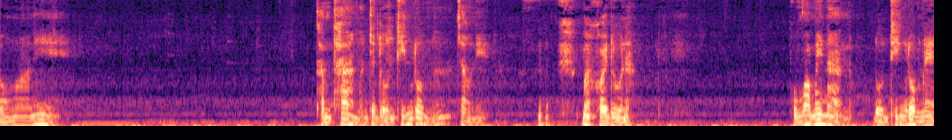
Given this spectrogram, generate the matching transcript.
ลงมานี่ ทำท่าเหมือนจะโดนทิ้งร่มนะเจ้านี้ มาคอยดูนะ ผมว่าไม่นานโดนทิ้งร่มแน่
